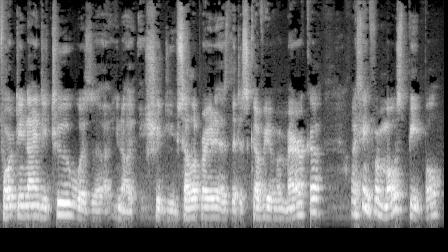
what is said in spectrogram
1492 was, uh, you know, should you celebrate it as the discovery of America? I think for most people,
